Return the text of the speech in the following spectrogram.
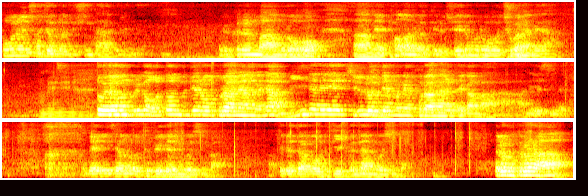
돈은 저절로 주신다 그러니 우리 그런 마음으로 마음의 평안을 얻기를 주의 이름으로 축원합니다. 아멘. 또 여러분 우리가 어떤 문제로 불안해하느냐 미래의 진로 때문에 불안할 때가 많이 있습니다. 하, 내 인생은 어떻게 되는 것인가? 이러다가 어떻게 끝나는 것인가? 여러분 그러나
